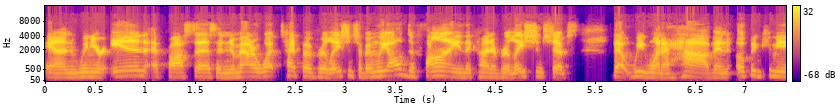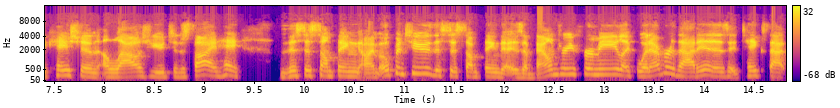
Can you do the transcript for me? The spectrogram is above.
and when you're in a process and no matter what type of relationship and we all define the kind of relationships that we want to have and open communication allows you to decide hey this is something I'm open to this is something that is a boundary for me like whatever that is it takes that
